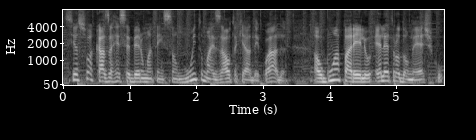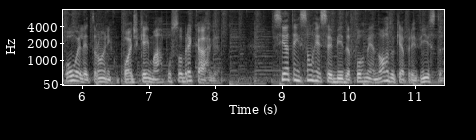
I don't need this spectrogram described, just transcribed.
Se a sua casa receber uma tensão muito mais alta que a adequada, algum aparelho eletrodoméstico ou eletrônico pode queimar por sobrecarga. Se a tensão recebida for menor do que a prevista,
